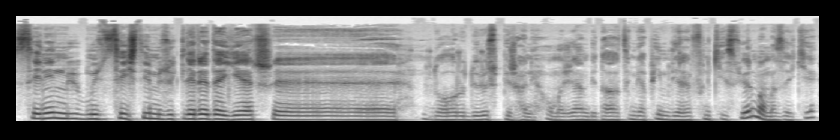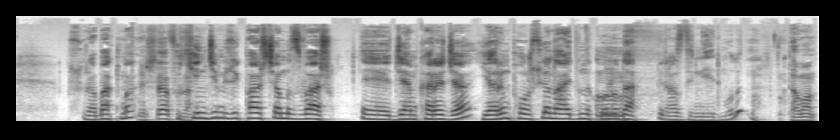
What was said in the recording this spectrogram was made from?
Senin seçtiğin müziklere de yer eee, doğru dürüst bir hani homojen bir dağıtım yapayım diye lafını kesiyorum ama Zeki kusura bakma. İkinci müzik parçamız var. Eee, Cem Karaca. Yarım porsiyon aydınlık onu da biraz dinleyelim olur mu? Tamam.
